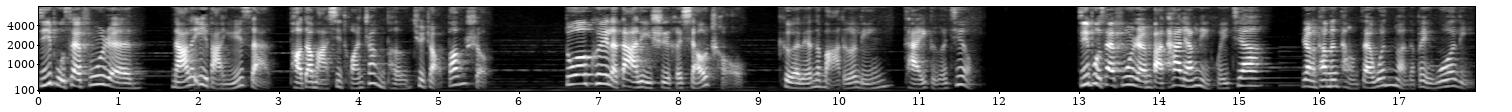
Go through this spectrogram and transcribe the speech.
吉普赛夫人拿了一把雨伞，跑到马戏团帐篷去找帮手。多亏了大力士和小丑，可怜的马德琳才得救。吉普赛夫人把他俩领回家，让他们躺在温暖的被窝里。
